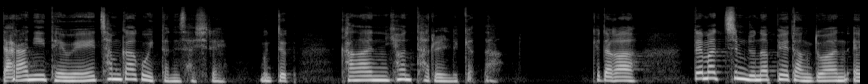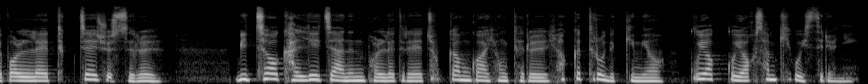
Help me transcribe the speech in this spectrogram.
나란히 대회에 참가하고 있다는 사실에 문득 강한 현타를 느꼈다. 게다가 때마침 눈앞에 당도한 애벌레 특제 주스를 미처 갈리지 않은 벌레들의 촉감과 형태를 혀끝으로 느끼며 꾸역꾸역 삼키고 있으려니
